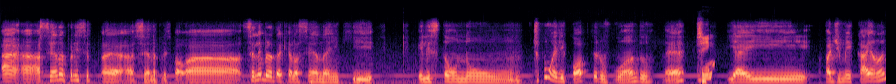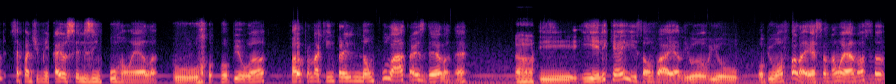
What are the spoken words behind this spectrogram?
A, a, a cena principal. A cena principal. A... Você lembra daquela cena em que eles estão num. Tipo um helicóptero voando, né? Sim. E aí. A Padme cai, eu não lembro se a Padme cai ou se eles empurram ela. O Obi-Wan fala pro Anakin pra ele não pular atrás dela, né? Aham. E, e ele quer ir salvar ela. E o, e o Obi-Wan fala: essa não é a nossa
